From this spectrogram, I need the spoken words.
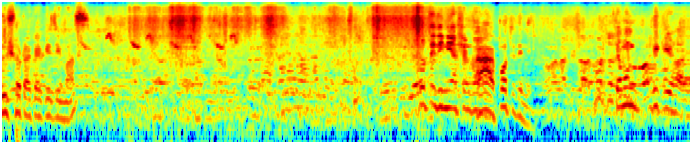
দুশো টাকা কেজি মাছ। প্রতিদিনই আসেন ভাই? হ্যাঁ প্রতিদিনই। কেমন বিক্রি হয়?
